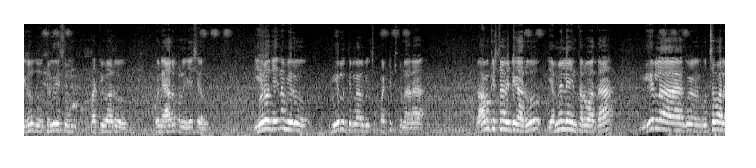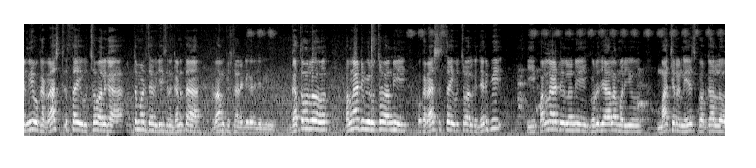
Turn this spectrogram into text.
ఈరోజు తెలుగుదేశం పార్టీ వారు కొన్ని ఆరోపణలు చేశారు. ఏ రోజైనా మీరు వీర్ల తిరునాళ్ళ గురించి పట్టించుకున్నారా? రామకృష్ణారెడ్డి గారు ఎమ్మెల్యే అయిన తర్వాత వీర్ల ఉత్సవాలని ఒక రాష్ట్ర స్థాయి ఉత్సవాలుగా మొట్టమొదటిసారి చేసిన ఘనత రామకృష్ణారెడ్డి గారు జరిగింది. గతంలో పల్నాటి వీర ఉత్సవాన్ని ఒక రాష్ట్ర స్థాయి ఉత్సవాలుగా జరిపి ఈ పల్నాటిలోని గురజాల మరియు మాచర్ల నియోజకవర్గాల్లో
